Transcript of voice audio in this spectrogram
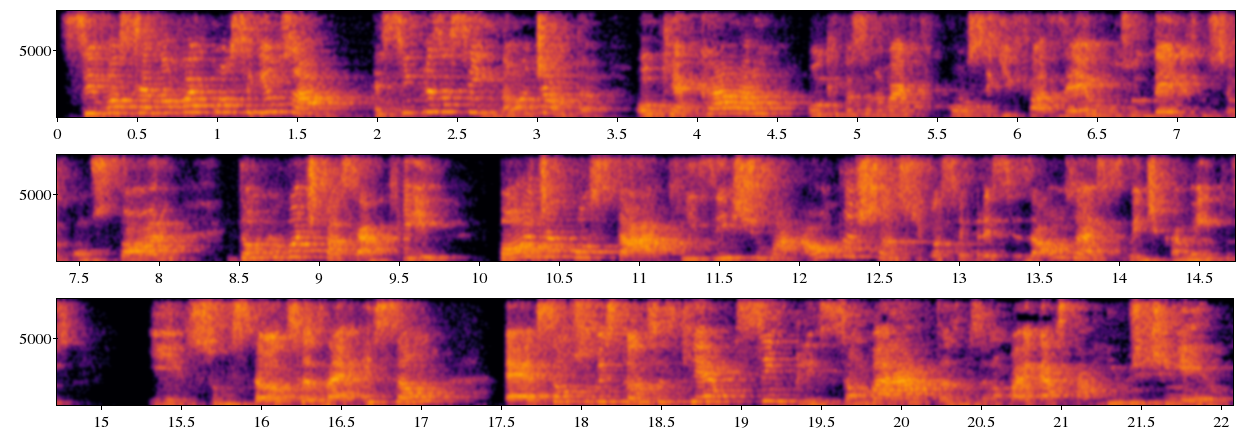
se você não vai conseguir usar. É simples assim, não adianta. Ou que é caro, ou que você não vai conseguir fazer o uso deles no seu consultório. Então, o que eu vou te passar aqui, pode apostar que existe uma alta chance de você precisar usar esses medicamentos e substâncias, né? E são, é, são substâncias que é simples, são baratas, você não vai gastar rios de dinheiro,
